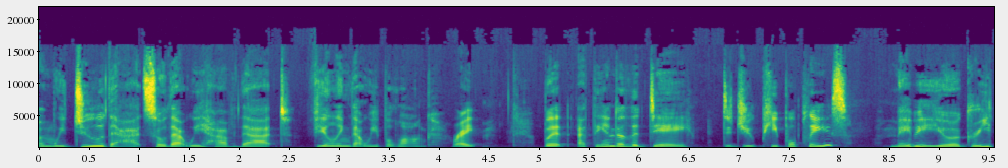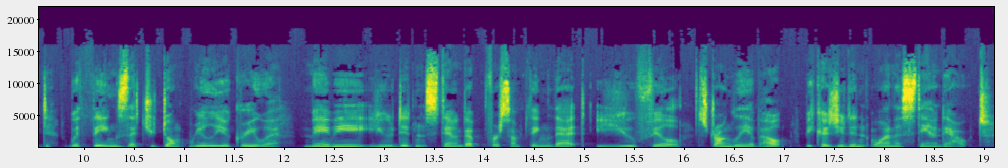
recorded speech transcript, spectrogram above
And we do that so that we have that feeling that we belong, right? But at the end of the day, did you people please? Maybe you agreed with things that you don't really agree with. Maybe you didn't stand up for something that you feel strongly about because you didn't want to stand out.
